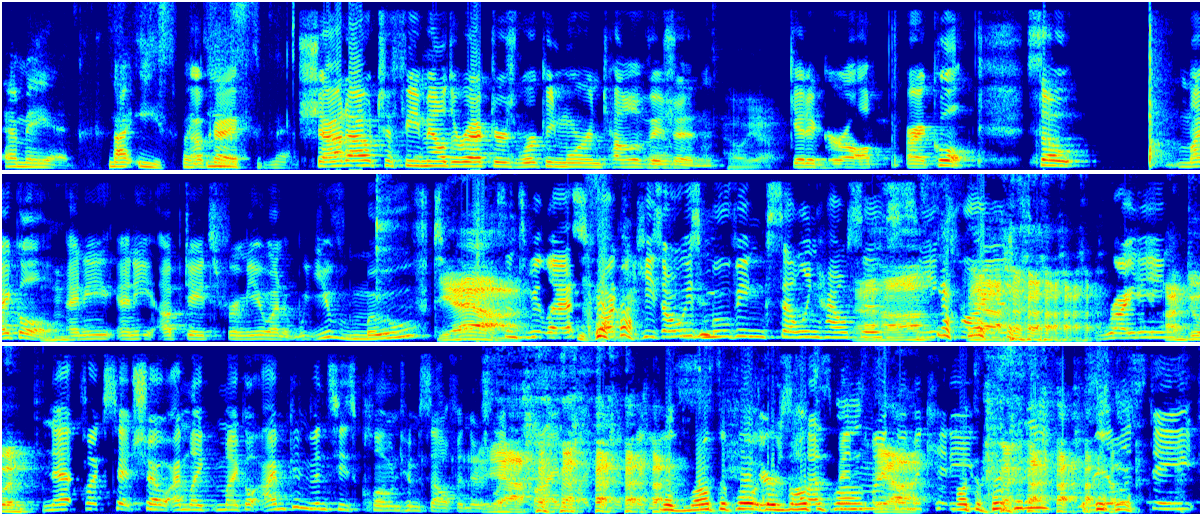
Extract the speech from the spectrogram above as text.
M A N, not East, but Okay. Eastman. Shout out to female directors working more in television. Hell yeah. Get it, girl. All right, cool. So, Michael, Mhm. any any updates from you? And you've moved Yeah. since we last talked. He's always moving, selling houses, Uh-huh. seeing clients, Yeah. writing. I'm doing Netflix hit show. I'm like Michael. I'm convinced he's cloned himself, and there's like Yeah. five Michael McKitty. There's multiple. There's There's multiple. husband Michael Yeah. McKitty, real estate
